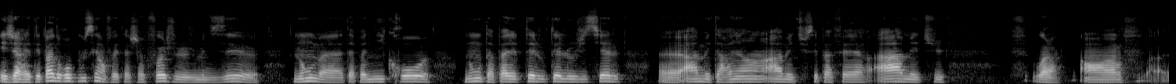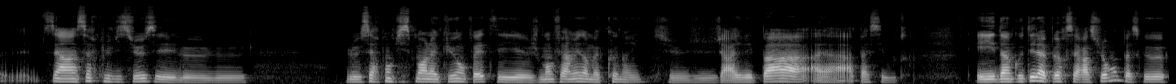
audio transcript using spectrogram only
Et j'arrêtais pas de repousser en fait. À chaque fois, je, me disais, non, bah, t'as pas de micro, non, t'as pas tel ou tel logiciel. Euh, ah, mais t'as rien. Ah, mais tu sais pas faire. Ah, mais tu. Voilà. C'est un cercle vicieux, c'est le, serpent qui se mord la queue en fait, et je m'enfermais dans ma connerie. J'arrivais pas à, passer outre. Et d'un côté, la peur c'est rassurant parce que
